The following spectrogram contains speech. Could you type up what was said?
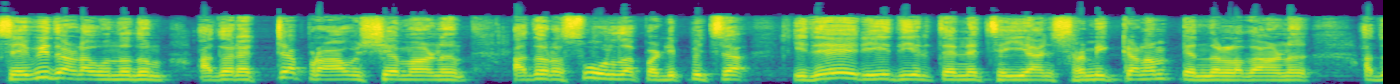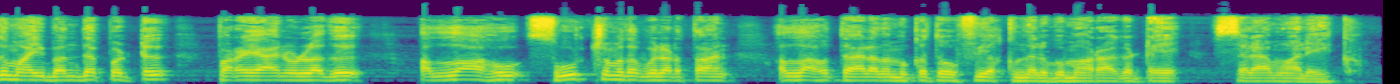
ചെവി തടവുന്നതും അതൊരൊറ്റ പ്രാവശ്യമാണ്. അത് റസൂള്ള പഠിപ്പിച്ച ഇതേ രീതിയിൽ തന്നെ ചെയ്യാൻ ശ്രമിക്കണം എന്നുള്ളതാണ് അതുമായി ബന്ധപ്പെട്ട് പറയാനുള്ളത്. അള്ളാഹു സൂക്ഷ്മത പുലർത്താൻ അള്ളാഹു താല നമുക്ക് തൗഫീഖ് നൽകുമാറാകട്ടെ. അസ്സലാമു അലൈക്കും.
